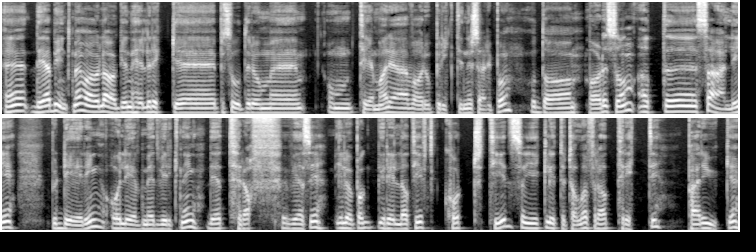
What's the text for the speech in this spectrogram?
Det jeg begynte med, var å lage en hel rekke episoder om, om temaer jeg var oppriktig nysgjerrig på, og da var det sånn at særlig vurdering og elevmedvirkning, det traff, vil jeg si. I løpet av relativt kort tid så gikk lyttertallet fra 30 per uke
